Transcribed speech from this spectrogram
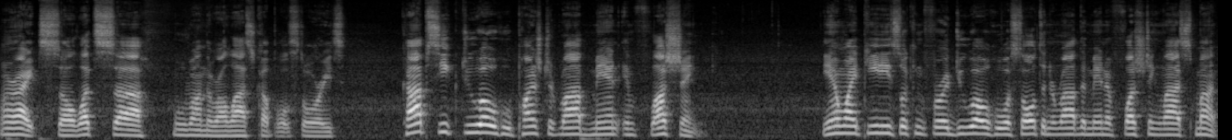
Alright, so let's uh, move on to our last couple of stories. Cop seek duo who punched a robbed man in Flushing. The NYPD is looking for a duo who assaulted and robbed a man in Flushing last month.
